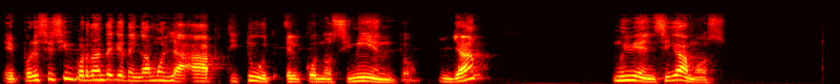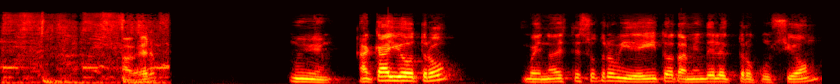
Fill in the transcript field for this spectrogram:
Eh, por eso es importante que tengamos la aptitud, el conocimiento, ¿ya? Muy bien, sigamos. A ver. Muy bien. Acá hay otro. Bueno, este es otro videito también de electrocución.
